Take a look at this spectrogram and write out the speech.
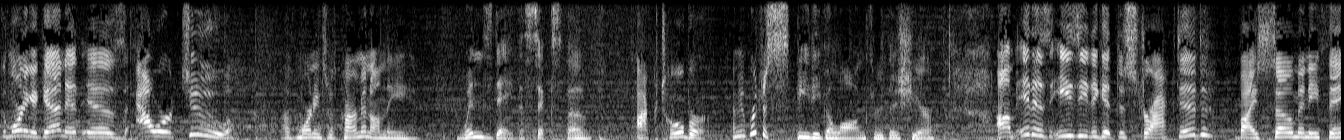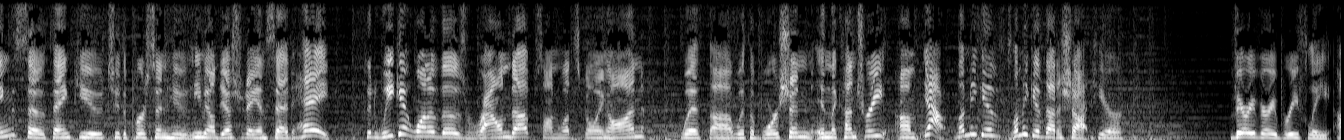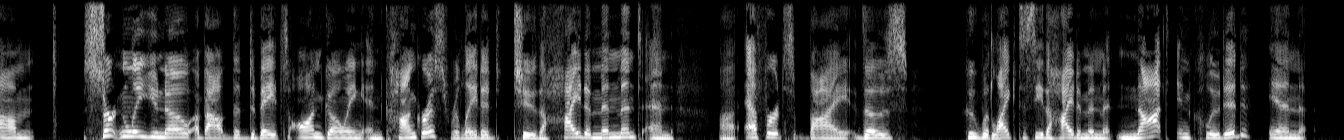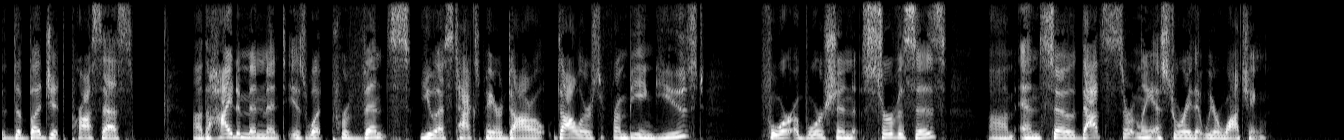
Good morning again. It is hour two of Mornings with Carmen on the Wednesday, the 6th of October. I mean, we're just speeding along through this year. Um, it is easy to get distracted by so many things. So, thank you to the person who emailed yesterday and said, Hey, could we get one of those roundups on what's going on with uh, with abortion in the country? Um, yeah, let me give let me give that a shot here, very very briefly. Um, Certainly, you know about the debates ongoing in Congress related to the Hyde Amendment and uh, efforts by those who would like to see the Hyde Amendment not included in the budget process. Uh, the Hyde Amendment is what prevents U.S. taxpayer do- dollars from being used for abortion services. Um, and so that's certainly a story that we are watching.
